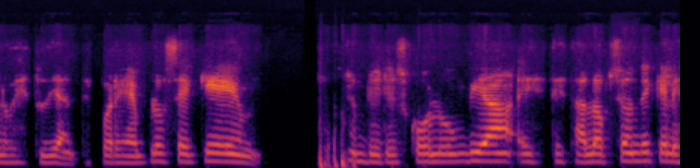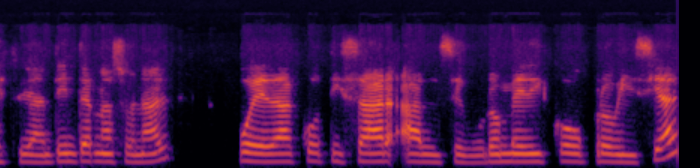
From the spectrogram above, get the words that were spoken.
los estudiantes. Por ejemplo, sé que en British Columbia este, está la opción de que el estudiante internacional pueda cotizar al seguro médico provincial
